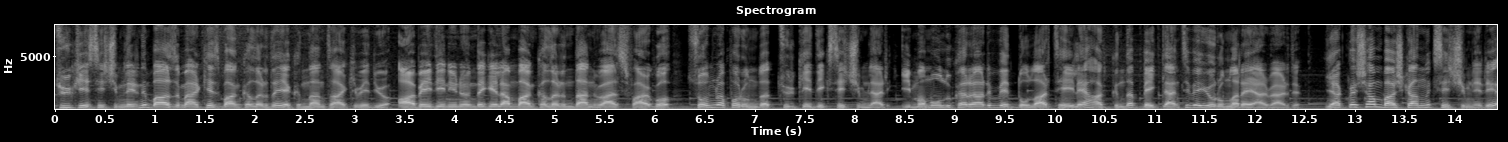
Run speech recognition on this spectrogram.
Türkiye seçimlerini bazı merkez bankaları da yakından takip ediyor. ABD'nin önde gelen bankalarından Wells Fargo, son raporunda Türkiye'deki seçimler, İmamoğlu kararı ve dolar TL hakkında beklenti ve yorumlara yer verdi. Yaklaşan başkanlık seçimleri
